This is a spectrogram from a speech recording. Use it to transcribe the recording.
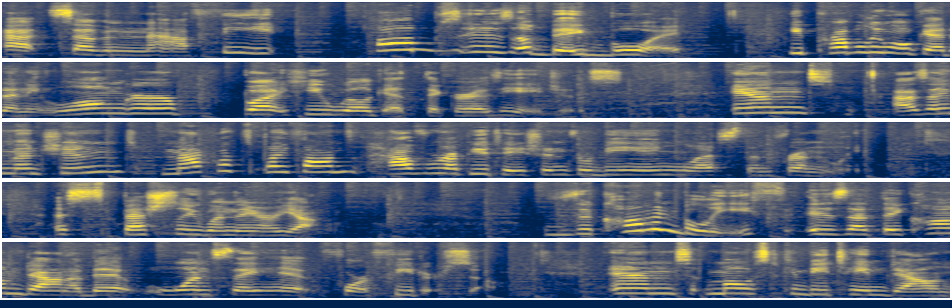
at seven and a half feet, Hobbes is a big boy. He probably won't get any longer, but he will get thicker as he ages. And as I mentioned, Macklots pythons have a reputation for being less than friendly, especially when they are young. The common belief is that they calm down a bit once they hit four feet or so, and most can be tamed down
